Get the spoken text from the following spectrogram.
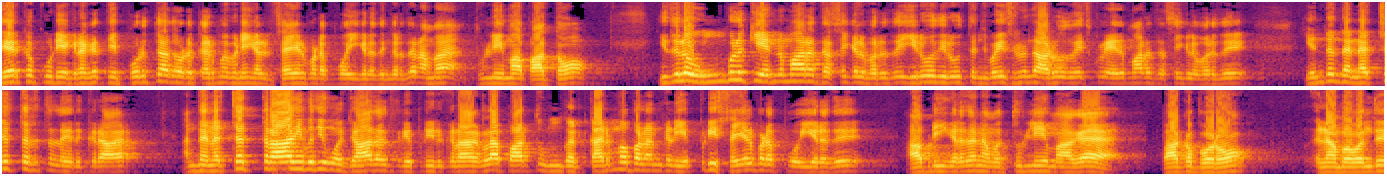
சேர்க்கக்கூடிய கிரகத்தை பொறுத்து அதோட கர்ம வினைகள் செயல்பட போகிறதுங்கிறத நம்ம துல்லியமாக பார்த்தோம். இதில் உங்களுக்கு என்ன மாதிரி தசைகள் வருது? இருபது இருபத்தஞ்சு வயசுலேருந்து அறுபது வயசுக்குள்ளே எது மாதிரி தசைகள் வருது? எந்தெந்த நட்சத்திரத்தில் இருக்கிறார்? அந்த நட்சத்திராதிபதி உங்கள் ஜாதகத்தில் எப்படி இருக்கிறார்களா பார்த்து உங்கள் கர்ம பலன்கள் எப்படி செயல்பட போகிறது அப்படிங்கிறத நம்ம துல்லியமாக பார்க்க போகிறோம் நம்ம வந்து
